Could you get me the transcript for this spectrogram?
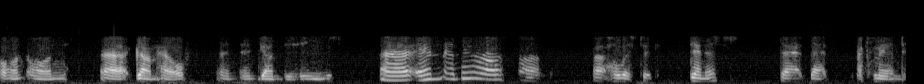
on on uh, gum health and, and gum disease, uh, and, and there are some uh, holistic dentists that that recommend,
